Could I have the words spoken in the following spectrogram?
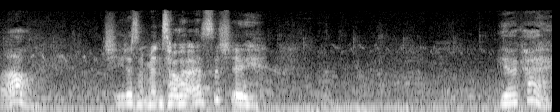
Wow. She doesn't mince her words, does she? You okay?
